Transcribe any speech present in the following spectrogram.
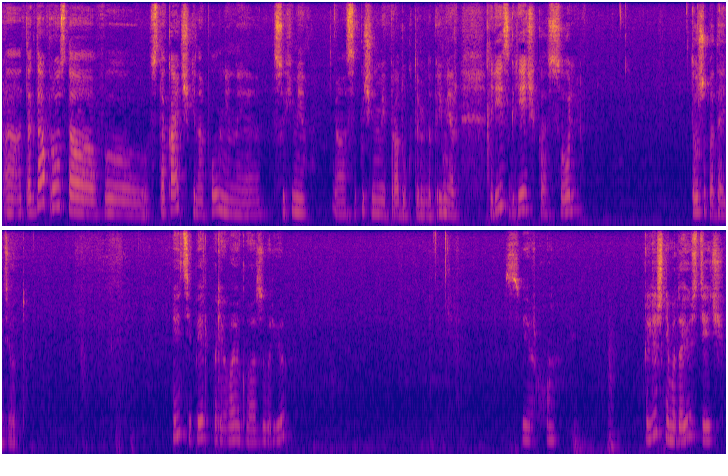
тогда просто в стаканчики, наполненные сухими а, сыпучими продуктами. Например, рис, гречка, соль тоже подойдет. И теперь поливаю глазурью сверху. Лишнему даю стечь.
